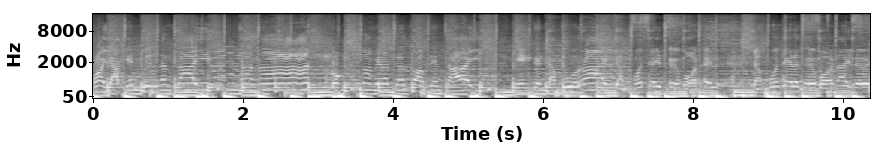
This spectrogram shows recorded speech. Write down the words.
พราะอยากเห็นปืนนั้นใจทหารบกมาเวลาเธอก็เปลี่ยนใจเก่งแต่จับผู้ร้ายจับหัวใจเธอบ่ได้เลยจับหัวใจแล้วเธอบ่ได้เลย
